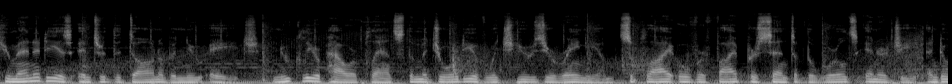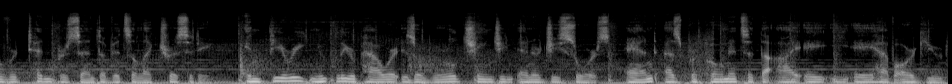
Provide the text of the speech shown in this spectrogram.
Humanity has entered the dawn of a new age. Nuclear power plants, the majority of which use uranium, supply over 5% of the world's energy and over 10% of its electricity. In theory, nuclear power is a world-changing energy source, and as proponents at the IAEA have argued,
